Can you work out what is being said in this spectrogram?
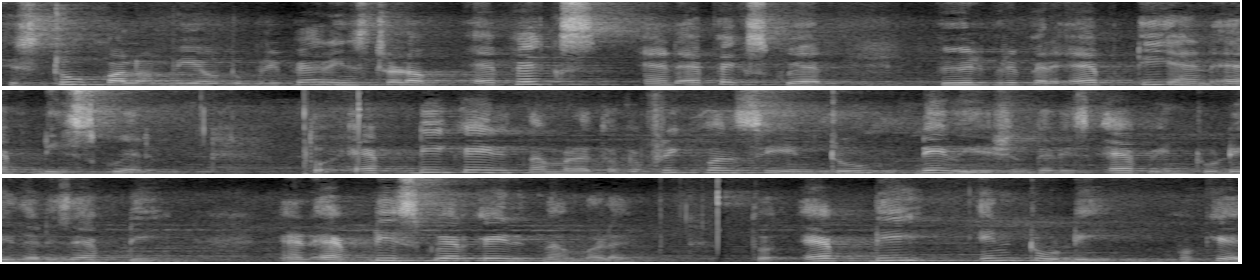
these two column we have to prepare instead of fx and fx square we will prepare fd and fd square તો fd કઈ રીતના મળે તો કે frequency into deviation that is F into D that is FD and FD square કઈ રીતના મળે તો એફડી ઇન્ટુ ડી ઓકે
